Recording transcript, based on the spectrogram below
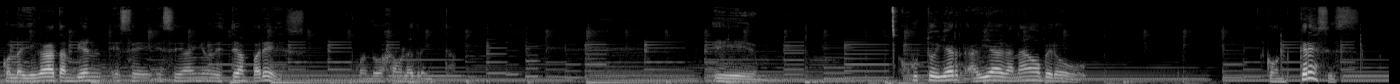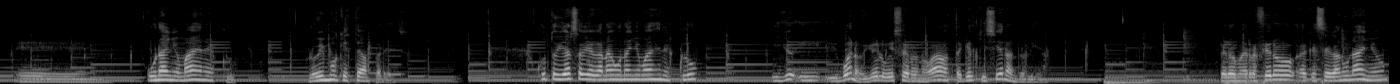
con la llegada también ese, ese año de Esteban Paredes, cuando bajamos la 30. Eh, Justo Villar había ganado, pero con creces, eh, un año más en el club. Lo mismo que Esteban Paredes. Justo Villar se había ganado un año más en el club y, yo, y, bueno, yo lo hubiese renovado hasta que él quisiera en realidad. Pero me refiero a que se ganó un año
